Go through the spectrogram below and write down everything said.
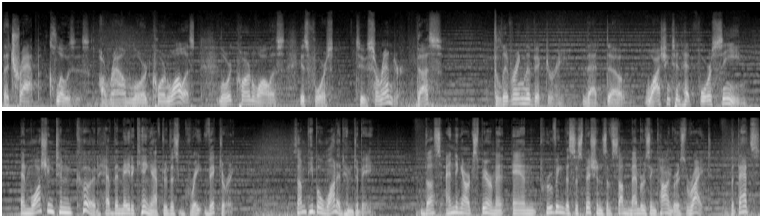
the trap closes around Lord Cornwallis. Lord Cornwallis is forced to surrender, thus delivering the victory that uh, Washington had foreseen. And Washington could have been made a king after this great victory. Some people wanted him to be, thus ending our experiment and proving the suspicions of some members in Congress right. But that's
